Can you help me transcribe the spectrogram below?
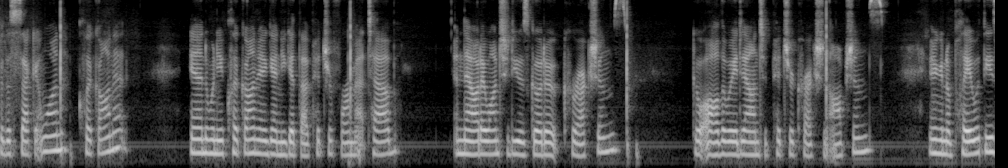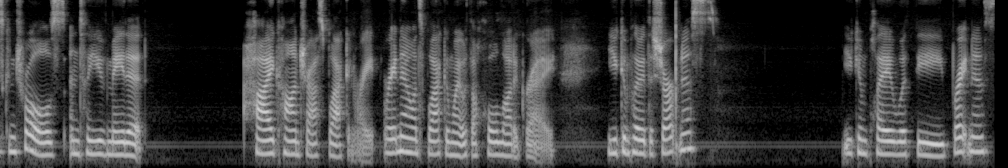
For the second one, click on it, and when you click on it again, you get that picture format tab. And now what I want you to do is go to corrections, go all the way down to picture correction options. And you're going to play with these controls until you've made it high contrast black and white. Right now it's black and white with a whole lot of gray. You can play with the sharpness, you can play with the brightness,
